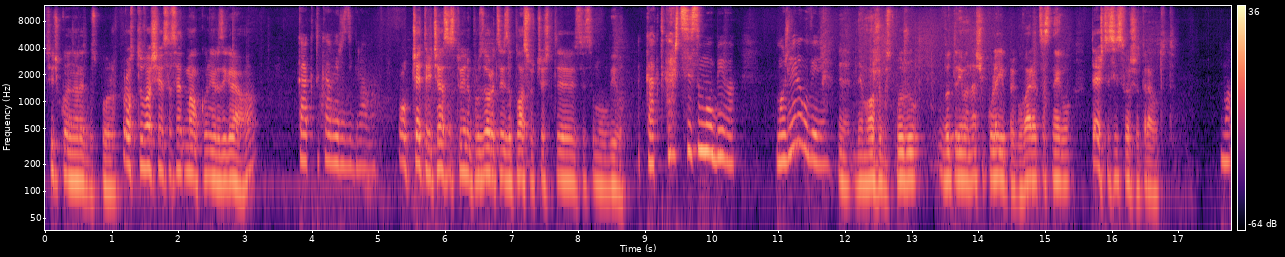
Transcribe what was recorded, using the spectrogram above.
Всичко е наред, госпожо. Просто вашия съсед малко ни разиграва. Как така ви разиграва? От 4 часа стои на прозореца и заплашва, че ще се самоубива. Как така ще се самоубива? Може ли да го видя? Не, не може, госпожо. Вътре има наши колеги, преговарят с него. Те ще си свършат работата. Ма...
